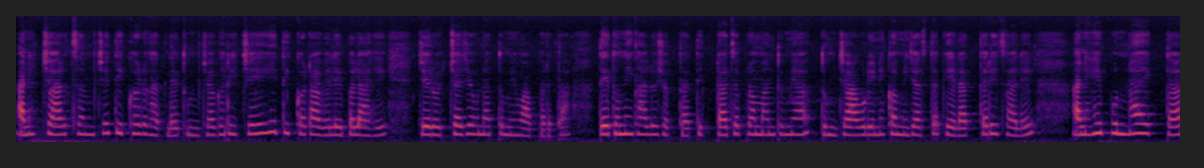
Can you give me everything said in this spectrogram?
आणि चार चमचे तिखट घातलं आहे तुमच्या घरी जेही तिखट अवेलेबल आहे जे रोजच्या जेवणात तुम्ही वापरता ते तुम्ही घालू शकता. तिखटाचं प्रमाण तुम्ही तुमच्या आवडीने कमी जास्त केलात तरी चालेल. आणि हे पुन्हा एकदा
